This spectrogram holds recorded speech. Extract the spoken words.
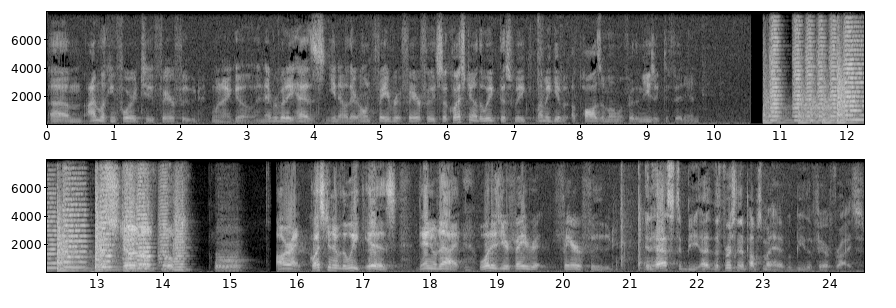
Um, I'm looking forward to fair food when I go, and everybody has you know their own favorite fair food. So, question of the week this week. Let me give a pause a moment for the music to fit in. Question of the week. All right. Question of the week is Daniel Dye. What is your favorite fair food? It has to be uh, the first thing that pops in my head would be the fair fries,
